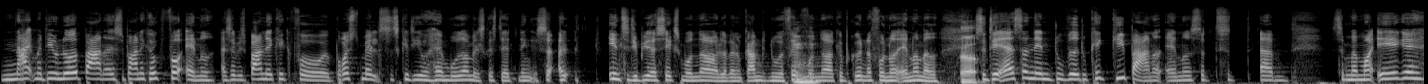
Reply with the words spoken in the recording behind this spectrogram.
Nej, men det er jo noget, barnet, altså barnet kan jo ikke få andet. Altså hvis barnet ikke kan få brystmælk, så skal de jo have modermælkerstatning. Så, øh, indtil de bliver 6 måneder, eller hvad gamle de nu er, 5 mm-hmm. måneder, og kan begynde at få noget andet mad. Ja. Så det er sådan en, du ved, du kan ikke give barnet andet, så, så, um, så man må ikke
